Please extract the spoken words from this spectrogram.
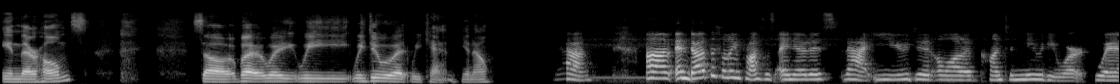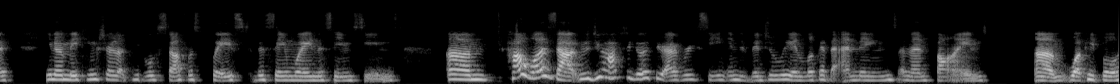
in their homes. so, but we we we do what we can, you know. Yeah. Um, and throughout the filming process, I noticed that you did a lot of continuity work with, you know, making sure that people's stuff was placed the same way in the same scenes. Um, how was that? Did you have to go through every scene individually and look at the endings and then find um, what people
